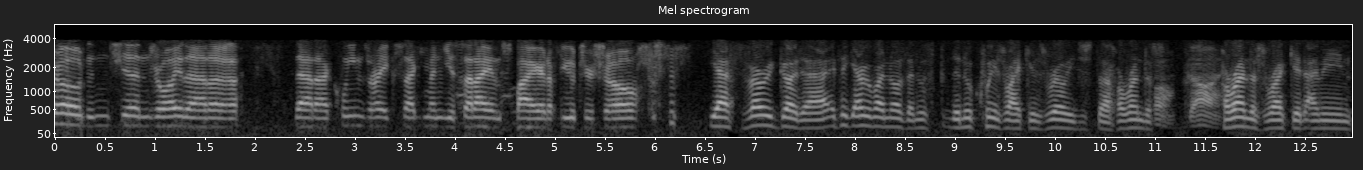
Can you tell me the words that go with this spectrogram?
show, didn't you enjoy that uh that uh Queensryche segment? You said I inspired a future show. Yes, very good. Uh, I think everybody knows that new, the new Queensryche is really just a horrendous, Oh horrendous record. I mean,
